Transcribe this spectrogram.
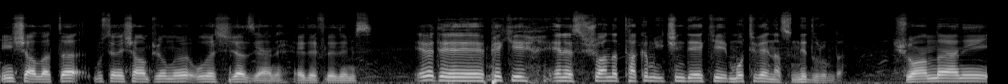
İnşallah da bu sene şampiyonluğa ulaşacağız yani hedeflediğimiz. Evet e, peki Enes şu anda takım içindeki motive nasıl? Ne durumda? Şu anda yani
